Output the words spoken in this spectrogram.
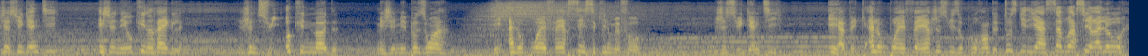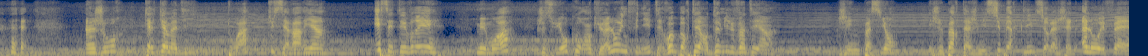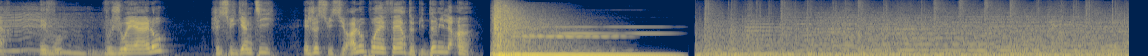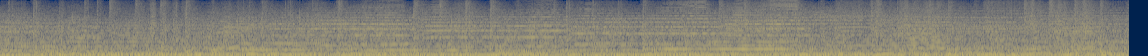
je suis Gunty, et je n'ai aucune règle. Je ne suis aucune mode, mais j'ai mes besoins. Et Halo.fr sait ce qu'il me faut. Je suis Gunty, et avec Halo.fr, je suis au courant de tout ce qu'il y a à savoir sur Halo. Un jour, quelqu'un m'a dit Toi, tu sers à rien. Et c'était vrai. Mais moi, je suis au courant que Halo Infinite est reporté en 2021. J'ai une passion et je partage mes super clips sur la chaîne Halo FR. Et vous? Vous jouez à Halo? Je suis Gunty et je suis sur Halo.fr depuis 2001.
